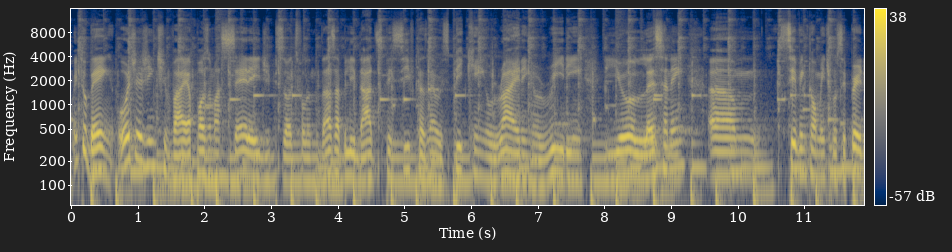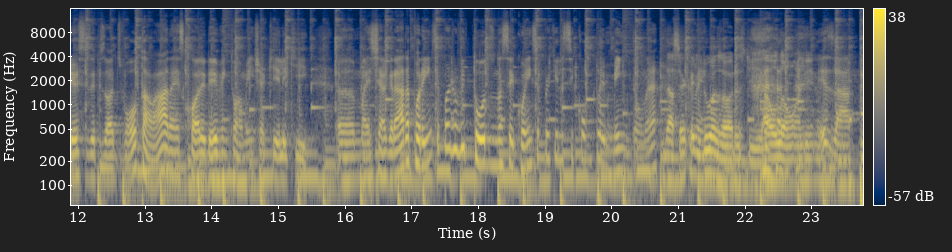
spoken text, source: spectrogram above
Muito bem, hoje a gente vai, após uma série de episódios falando das habilidades específicas, né? O speaking, o writing, o reading e o listening. Um, se eventualmente você perdeu esses episódios, volta lá, né? Escolhe eventualmente aquele que uh, mais te agrada. Porém, você pode ouvir todos na sequência porque eles se complementam, né? Dá cerca de duas horas de aulão ali, né? Exato.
